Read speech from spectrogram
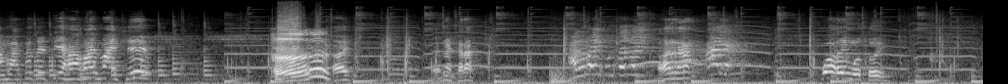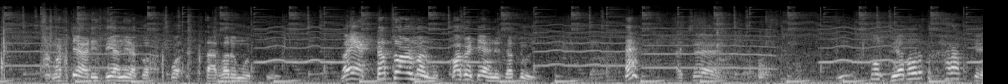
আমার কাছে টেহা ভাই মাইছে না খারা আরে ভাই কুত্তা ভাই আর পরে মতোই। আমার টেহারি দিয়ে আনি রাখো। তারপরে মূর্তি। ভাই একটা তো আর মারবো কবে টেহা নিছ তুই? হ্যাঁ? আচ্ছা তোর ব্যবহার তো খারাপ কে?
